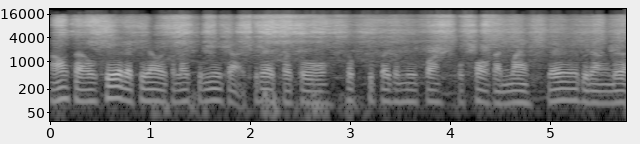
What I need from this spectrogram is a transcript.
เอาแต่โอเคแล้วพี่น้องสำหรับคลิปนี้ก็ที่ได้ขอตัวจบคลิปไปจะมีก่อนพบพอกันใหม่เด้อพี่น้องเด้อ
